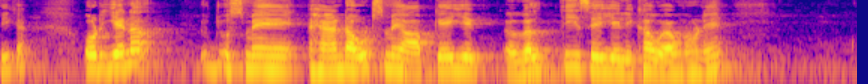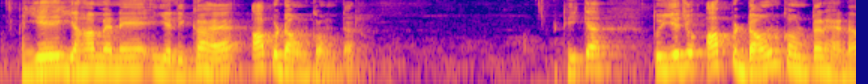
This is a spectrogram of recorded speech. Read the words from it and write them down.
ठीक है? और ये ना, उसमें हैंड आउट्स में आपके ये गलती से ये लिखा हुआ है उन्होंने, ये यहाँ मैंने ये लिखा है अप डाउन काउंटर ठीक है? तो ये जो अप डाउन काउंटर है ना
